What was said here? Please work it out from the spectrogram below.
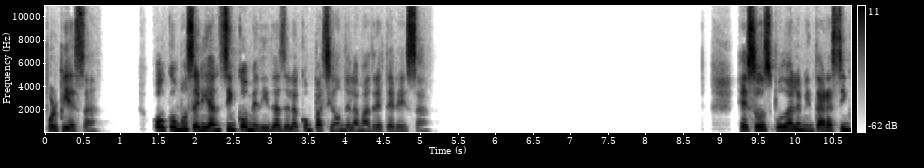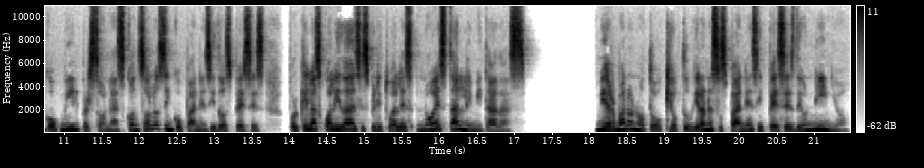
por pieza, o cómo serían cinco medidas de la compasión de la Madre Teresa. Jesús pudo alimentar a cinco mil personas con solo cinco panes y dos peces porque las cualidades espirituales no están limitadas. Mi hermano notó que obtuvieron esos panes y peces de un niño.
